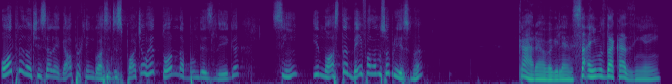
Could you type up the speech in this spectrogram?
outra notícia legal para quem gosta de esporte é o retorno da Bundesliga. Sim, e nós também falamos sobre isso, não é? Caramba, Guilherme, saímos da casinha, hein?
